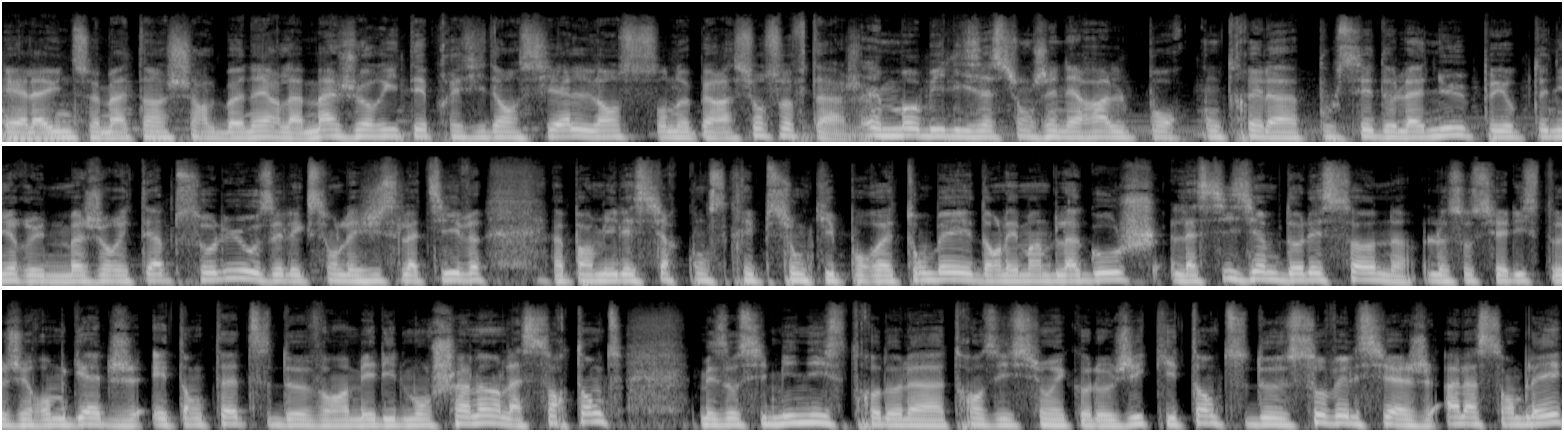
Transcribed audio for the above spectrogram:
Et à la une ce matin, Charles Bonner, la majorité présidentielle lance son opération sauvetage. Mobilisation générale pour contrer la poussée de la NUP et obtenir une majorité absolue aux élections législatives. Parmi les circonscriptions qui pourraient tomber dans les mains de la gauche, la sixième de l'Essonne, le socialiste Jérôme Gage est en tête devant Amélie de Montchalin, la sortante, mais aussi ministre de la transition écologique qui tente de sauver le siège à l'Assemblée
